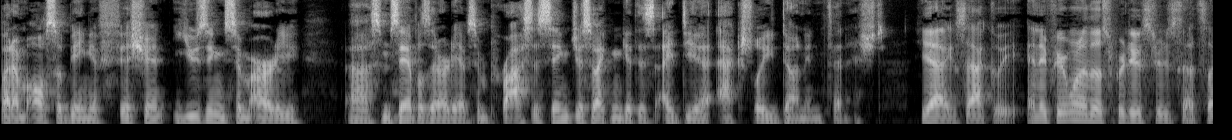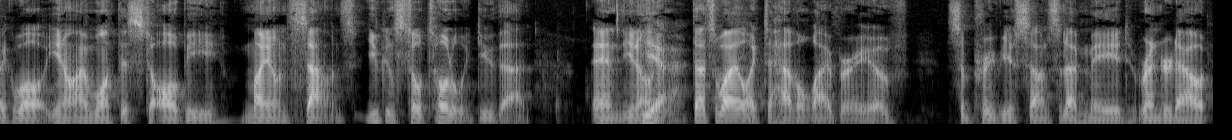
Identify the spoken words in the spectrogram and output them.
but I'm also being efficient using some already uh, some samples that already have some processing, just so I can get this idea actually done and finished. Yeah, exactly. And if you're one of those producers that's like, well, you know, I want this to all be my own sounds, you can still totally do that. And you know, yeah. that's why I like to have a library of some previous sounds that I've made rendered out,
